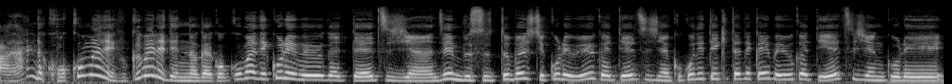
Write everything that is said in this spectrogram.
あ、なんだ、ここまで含まれてんのか。ここまで来ればよかったやつじゃん。全部すっ飛ばして来ればよかったやつじゃん。ここで敵戦えばよかったやつじゃん、これ。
